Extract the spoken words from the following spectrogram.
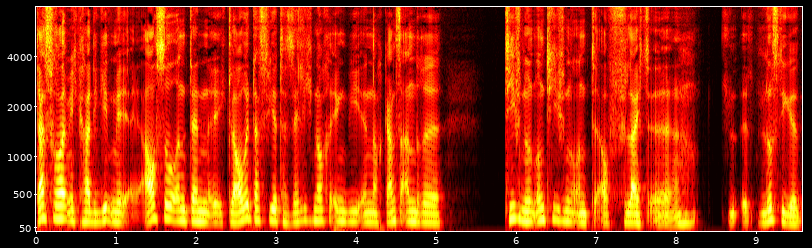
Das freut mich gerade, die geht mir auch so und dann, äh, ich glaube, dass wir tatsächlich noch irgendwie in noch ganz andere Tiefen und Untiefen und auch vielleicht äh, lustige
